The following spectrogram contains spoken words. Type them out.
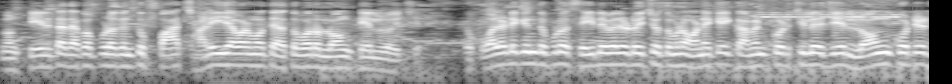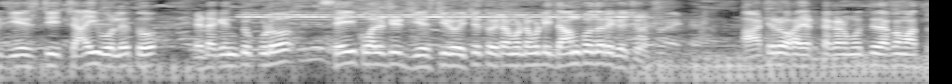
এবং টেলটা দেখো পুরো কিন্তু পা ছাড়িয়ে যাওয়ার মতো এত বড় লং টেল রয়েছে। তো কোয়ালিটি কিন্তু পুরো সেই লেভেলে রয়েছে। তোমরা অনেকেই কমেন্ট করছিলে যে লং কোটের জিএসটি চাই বলে, তো এটা কিন্তু পুরো সেই কোয়ালিটির জিএসটি রয়েছে। তো এটা মোটামুটি দাম কত রেখেছো? আঠেরো হাজার টাকার মধ্যে দেখো মাত্র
